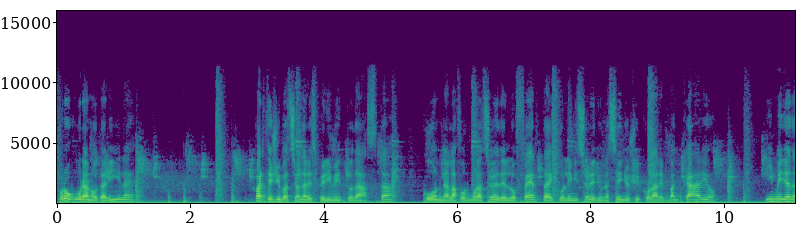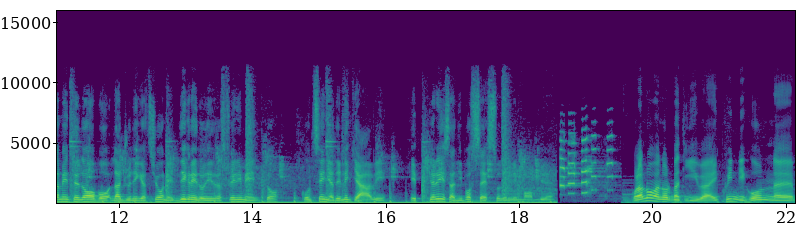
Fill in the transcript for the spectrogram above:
procura notarile, partecipazione all'esperimento d'asta con la formulazione dell'offerta e con l'emissione di un assegno circolare bancario Immediatamente dopo l'aggiudicazione il decreto di trasferimento, consegna delle chiavi e presa di possesso dell'immobile. Con la nuova normativa e quindi con eh,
